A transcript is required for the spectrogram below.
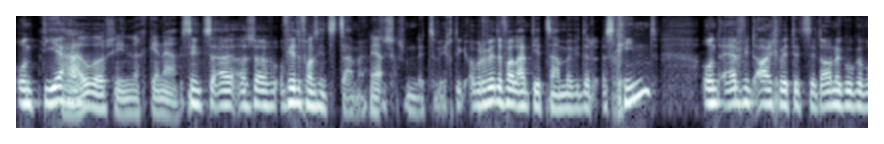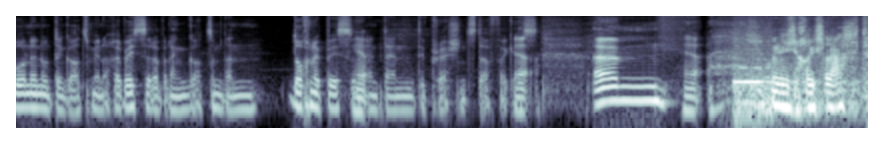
und die haben Auch wahrscheinlich, genau. sind äh, also auf jeden Fall sind sie zusammen. Ja. Das ist nicht so wichtig. Aber auf jeden Fall haben die zusammen wieder ein Kind. Und er findet, ah, ich will jetzt dort wohnen und dann geht es mir nachher besser. Aber dann geht es ihm dann doch nicht besser. Ja. Und dann Depression Stuff, I guess. Ähm, Ja. Das ist ein bisschen schlecht.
